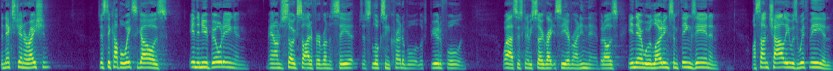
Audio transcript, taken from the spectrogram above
the next generation. Just a couple weeks ago, I was in the new building, and man, I'm just so excited for everyone to see it. just looks incredible. It looks beautiful, and wow, it's just going to be so great to see everyone in there. But I was in there, we were loading some things in, and my son Charlie was with me, and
